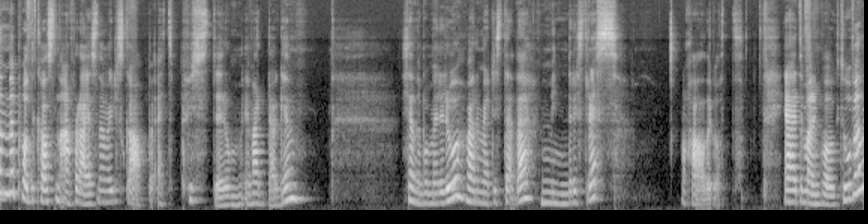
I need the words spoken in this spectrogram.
Denne podkasten er for deg som vil skape et pusterom i hverdagen. Kjenne på mer ro, være mer til stede, mindre stress og ha det godt. Jeg heter Maren Kvalvik Toven,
